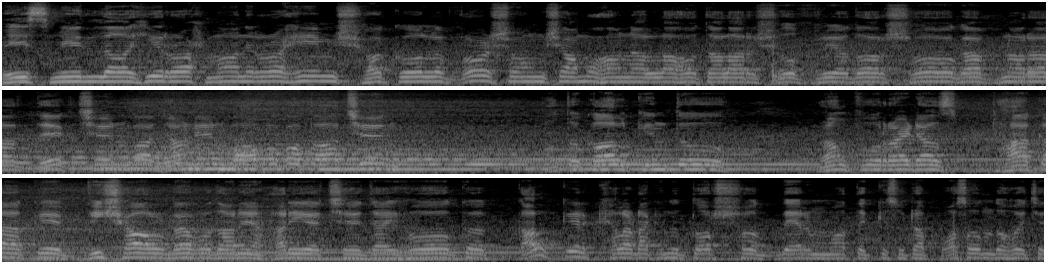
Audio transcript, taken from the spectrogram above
বিসমিল্লাহির রহমানির রহিম সকল প্রশংসা মহান আল্লাহ তালার সুপ্রিয় দর্শক, আপনারা দেখছেন বা জানেন বা অবগত আছেন, গতকাল কিন্তু রংপুর রাইডার্স ঢাকাকে বিশাল ব্যবধানে হারিয়েছে। যাই হোক, কালকের খেলাটা কিন্তু দর্শকদের মতে কিছুটা পছন্দ হয়েছে।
